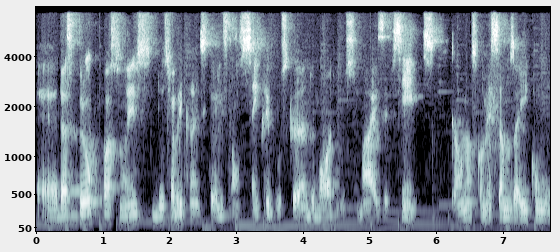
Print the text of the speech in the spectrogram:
é, das preocupações dos fabricantes. Então, eles estão sempre buscando módulos mais eficientes. Então, nós começamos aí com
